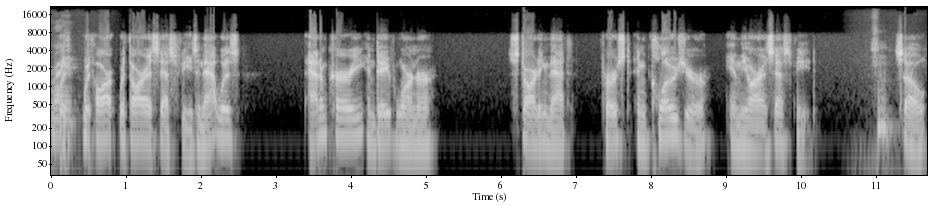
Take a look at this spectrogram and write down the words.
Right. Right. With with R with RSS feeds. And that was Adam Curry and Dave Winer starting that first enclosure in the RSS feed. Hmm. So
